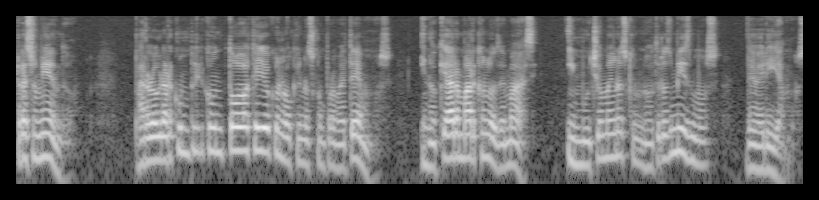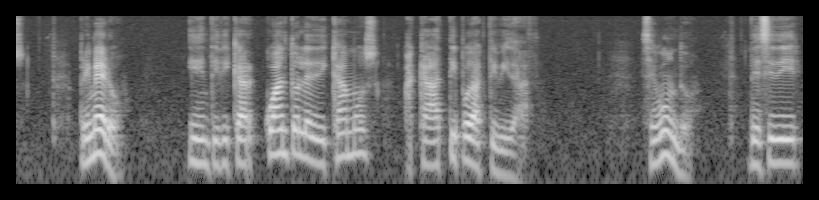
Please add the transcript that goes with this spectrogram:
Resumiendo, para lograr cumplir con todo aquello con lo que nos comprometemos y no quedar mal con los demás, y mucho menos con nosotros mismos, deberíamos. Primero, identificar cuánto le dedicamos a cada tipo de actividad. Segundo, decidir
